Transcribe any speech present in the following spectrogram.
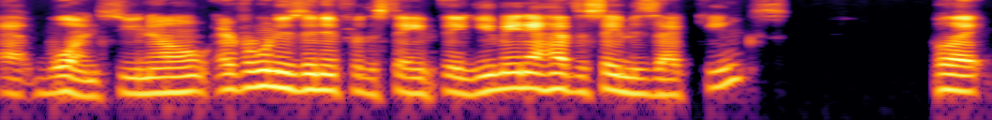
at once. You know, everyone is in it for the same thing. You may not have the same exact kinks, but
